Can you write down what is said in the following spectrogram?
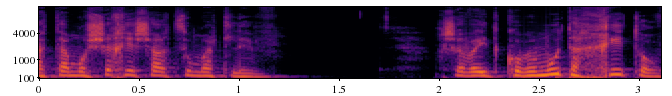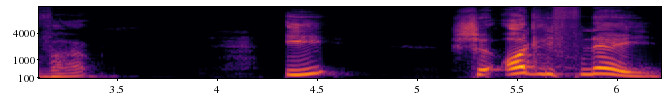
אתה מושך ישר תשומת לב. עכשיו, ההתקוממות הכי טובה היא שעוד לפני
